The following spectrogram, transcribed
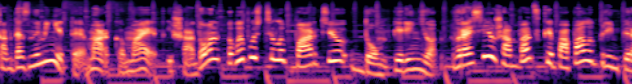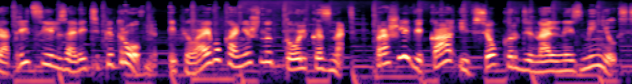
когда знаменитая марка Маэт и Шадон выпустила партию «Дом Периньон». В Россию шампанское попало при императрице Елизавете Петровне, и пила его, конечно, только знать. Прошли века, и все кардинально изменилось.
